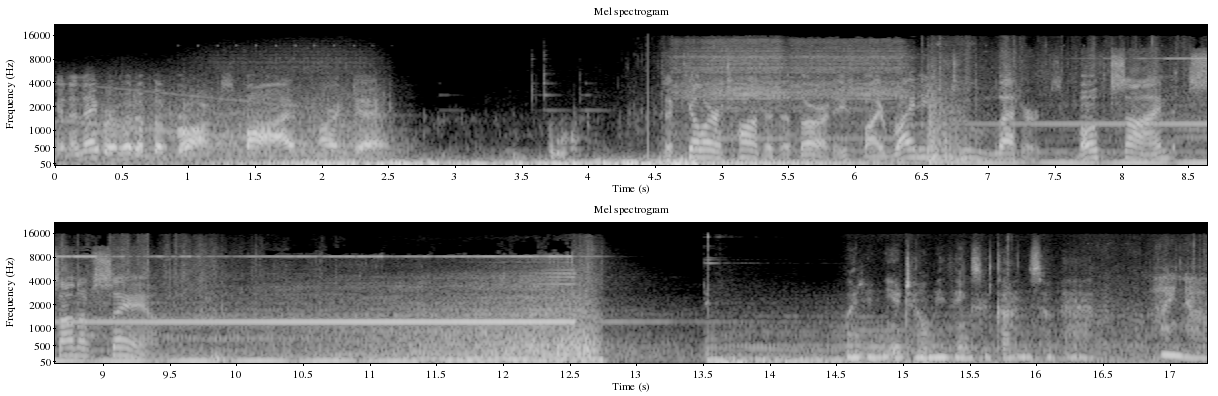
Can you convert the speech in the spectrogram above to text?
in a neighborhood of the Bronx, five are dead. The killer taunted authorities by writing two letters, both signed Son of Sam. Why didn't you tell me things had gotten so bad? I know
